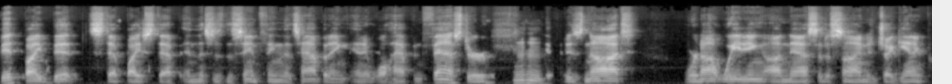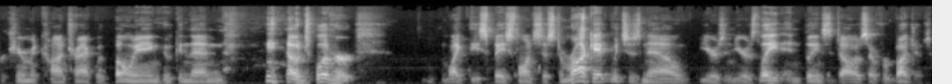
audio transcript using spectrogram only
bit by bit step by step and this is the same thing that's happening and it will happen faster Mhm. if it is not we're not waiting on nasa to sign a gigantic procurement contract with boeing who can then you know deliver like the space launch system rocket which is now years and years late and billions of dollars over budget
